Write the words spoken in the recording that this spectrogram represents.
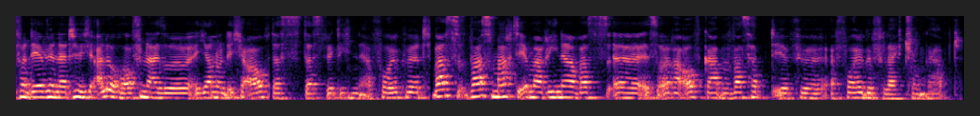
von der wir natürlich alle hoffen, also Jan und ich auch, dass das wirklich ein Erfolg wird. Was, was macht ihr, Marina? Was äh, ist eure Aufgabe? Was habt ihr für Erfolge vielleicht schon gehabt?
